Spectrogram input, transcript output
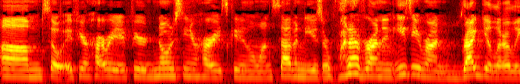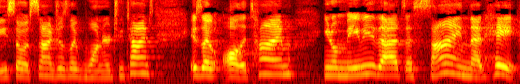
Um, so if your heart rate, if you're noticing your heart rate's getting the 170s or whatever on an easy run regularly, so it's not just like one or two times, it's like all the time. You know, maybe that's a sign that hey,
